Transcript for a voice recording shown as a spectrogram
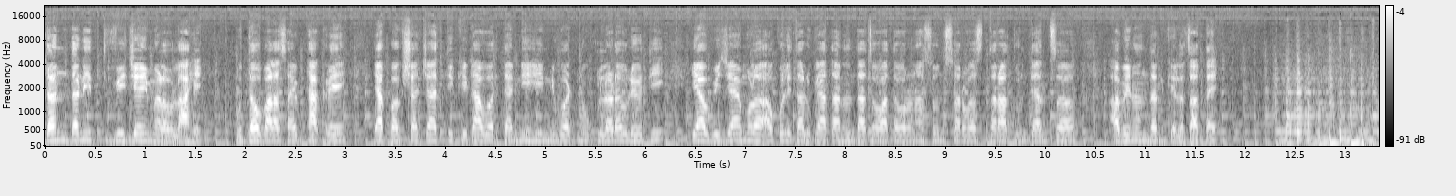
दणदणीत विजय मिळवला आहे. उद्धव बाळासाहेब ठाकरे या पक्षाच्या तिकिटावर त्यांनी ही निवडणूक लढवली होती. या विजयामुळे अकोले तालुक्यात आनंदाचं वातावरण असून सर्व स्तरातून त्यांचं अभिनंदन केलं जात आहे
